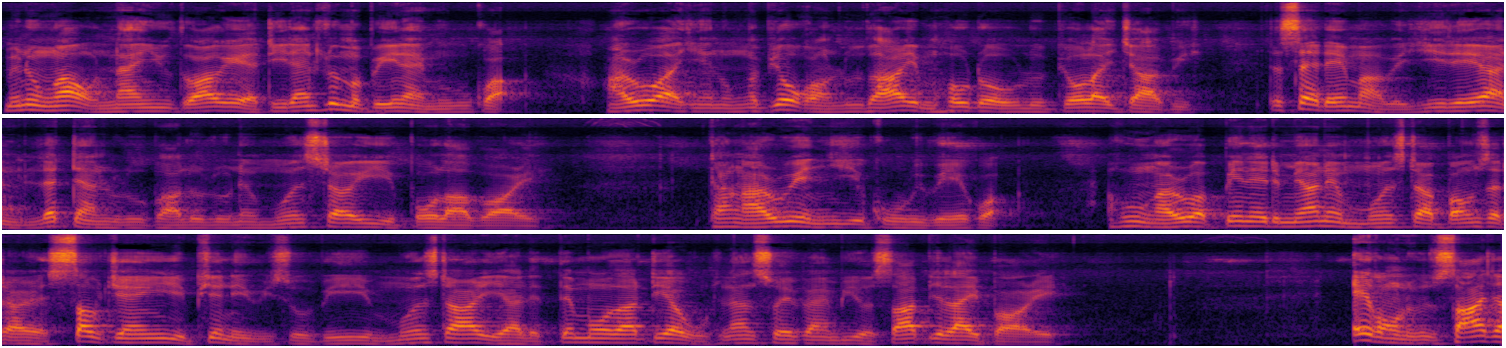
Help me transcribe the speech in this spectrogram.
မင်းတို့ငါ့ကိုနိုင်ယူသွားခဲ့ရဒီတိုင်းလွတ်မပေးနိုင်ဘူးကွာငါတို့ကအရင်လိုငပြော့ကောင်လူသားတွေမဟုတ်တော့ဘူးလို့ပြောလိုက်ကြပြီးတစ်ဆက်တည်းမှာပဲရေထဲကနေလက်တံလူလိုဘာလိုလိုနဲ့ monster ကြီးပေါ်လာပါတယ်ဒါငါတို့ရဲ့ညီအကိုတွေပဲကွာအခုငါတို့ကပင်လေတမနဲ့ monster ပေါင်းစပ်ထားတဲ့စောက်ကြမ်းကြီးတွေဖြစ်နေပြီဆိုပြီး monster တွေကလည်းတင်မောသားတယောက်ကိုလှမ်းဆွဲဖမ်းပြီးတော့စားပစ်လိုက်ပါတယ်အဲ့ကောင်တွေကိုစားကြ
